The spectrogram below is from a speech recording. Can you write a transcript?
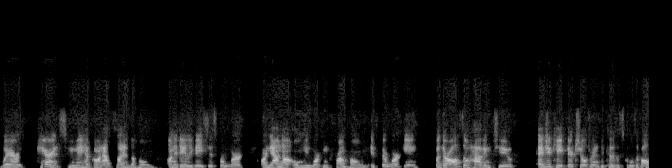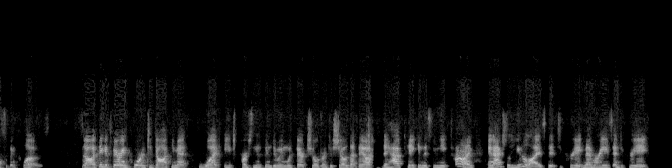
where parents who may have gone outside of the home on a daily basis for work are now not only working from home if they're working, but they're also having to educate their children because the schools have also been closed. So I think it's very important to document what each person has been doing with their children to show that they are they have taken this unique time and actually utilized it to create memories and to create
